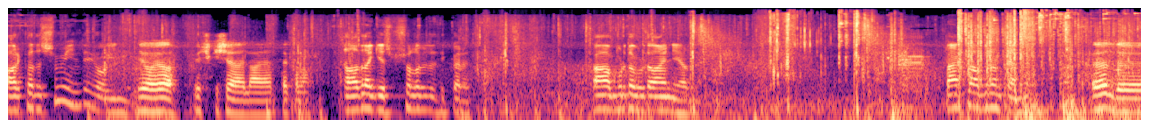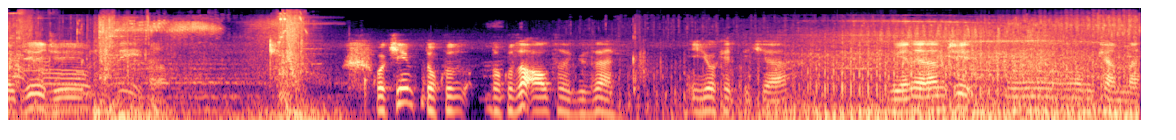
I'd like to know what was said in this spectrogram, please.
Arkadaşı mı indi? Yok indi. Yo yo. 3 kişi hala hayatta kalan. Sağda geçmiş olabilir dikkat et. Aa burada burada aynı yerde. Ben kaldırıyorum kendimi. Öldü. GG. Bakayım 9 9'a 6 güzel. İyi yok ettik ya. Bu yeni LMG hmm, mükemmel.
